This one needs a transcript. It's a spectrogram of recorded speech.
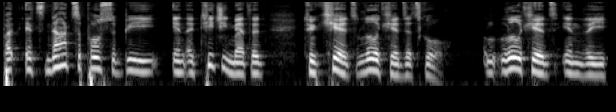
But it's not supposed to be in a teaching method to kids, little kids at school little kids in the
